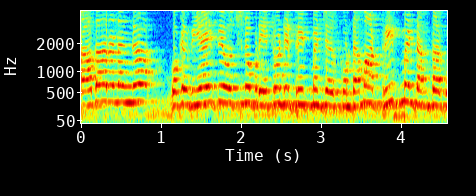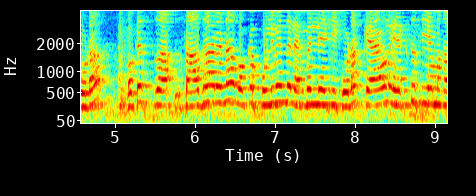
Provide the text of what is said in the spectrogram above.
సాధారణంగా ఒక విఐపి వచ్చినప్పుడు ఎటువంటి ట్రీట్మెంట్ చేసుకుంటామో ఆ ట్రీట్మెంట్ అంతా కూడా ఒక సా- సాధారణ ఒక పులివెందల ఎమ్మెల్యేకి కూడా కేవలం ఎక్స్సీఎం అన్న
